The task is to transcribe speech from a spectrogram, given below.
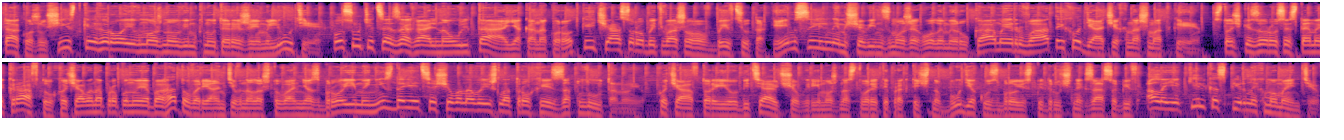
Також у шістки героїв можна увімкнути режим люті. По суті, це загальна ульта, яка на короткий час робить вашого вбивцю таким сильним, що він зможе голими руками рвати ходячих на шматки. З точки зору системи крафту, хоча вона пропонує багато варіантів налаштування зброї, мені здається, що вона вийшла трохи заплутаною. Хоча автори і обіцяють, що в грі можна створити практично будь-яку зброю з підручних засобів, але є кілька спірних моментів.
